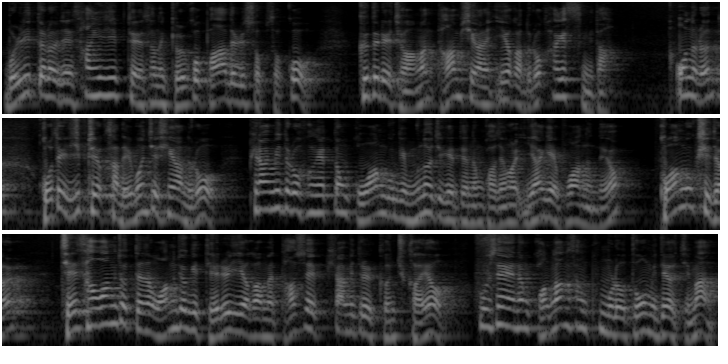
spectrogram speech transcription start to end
멀리 떨어진 상이집트에서는 결코 받아들일 수 없었고 그들의 저항은 다음 시간에 이어가도록 하겠습니다. 오늘은 고대 이집트 역사 네 번째 시간으로 피라미드로 흥했던 고왕국이 무너지게 되는 과정을 이야기해 보았는데요. 고왕국 시절 제4왕조 때는 왕족이 대를 이어가며 다수의 피라미드를 건축하여 후세에는 관광상품으로 도움이 되었지만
